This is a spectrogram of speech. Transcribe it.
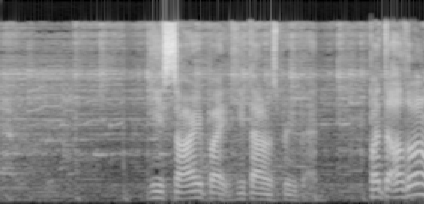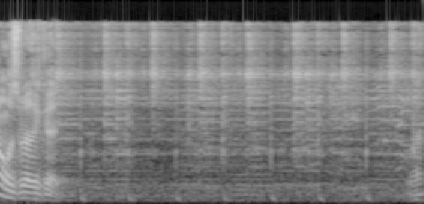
That was He's sorry, but he thought it was pretty bad. But the other one was really good. What?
